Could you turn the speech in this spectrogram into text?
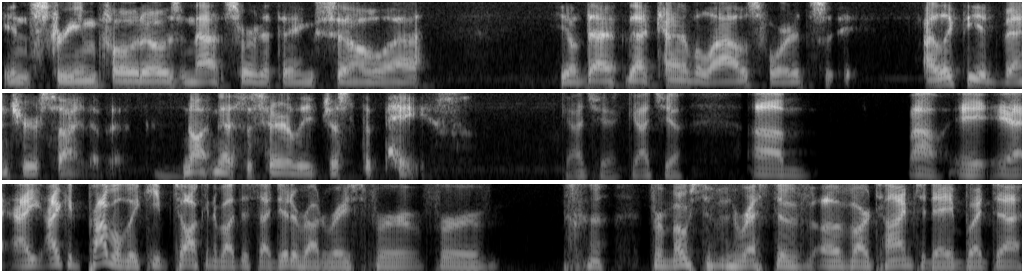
in stream photos and that sort of thing. So uh, you know that that kind of allows for it. It's I like the adventure side of it, not necessarily just the pace. Gotcha, gotcha. Um, wow, I, I, I could probably keep talking about this Iditarod race for for for most of the rest of, of our time today, but uh,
